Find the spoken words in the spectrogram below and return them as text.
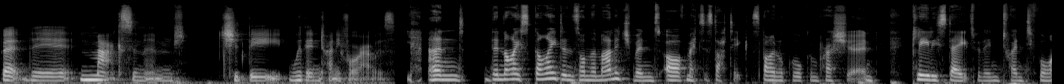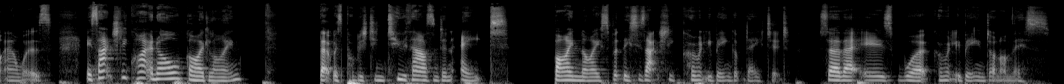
But the maximum should be within 24 hours. And the NICE guidance on the management of metastatic spinal cord compression clearly states within 24 hours. It's actually quite an old guideline that was published in 2008 by NICE, but this is actually currently being updated. So there is work currently being done on this.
